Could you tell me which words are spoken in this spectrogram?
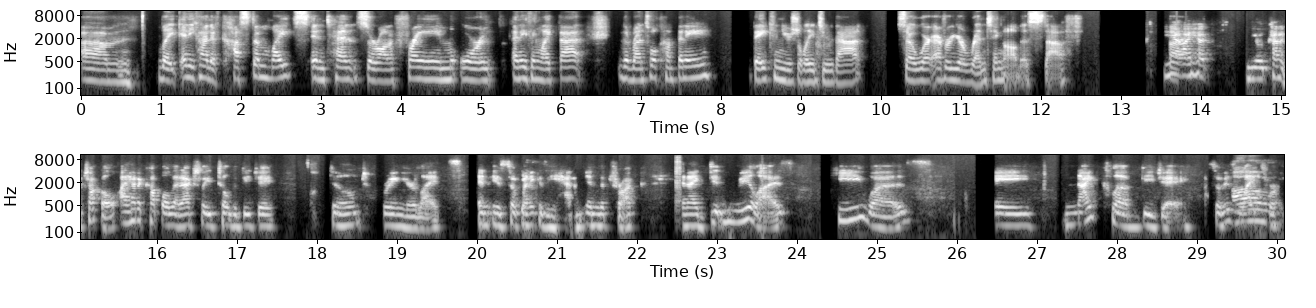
Um, like any kind of custom lights in tents or on a frame or anything like that, the rental company, they can usually do that. So wherever you're renting all this stuff. Yeah, But- I had you know kind of chuckle. I had a couple that actually told the DJ, "Don't bring your lights," and it's so funny because he had them in the truck, and I didn't realize he was a nightclub DJ. So his lights Oh. were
